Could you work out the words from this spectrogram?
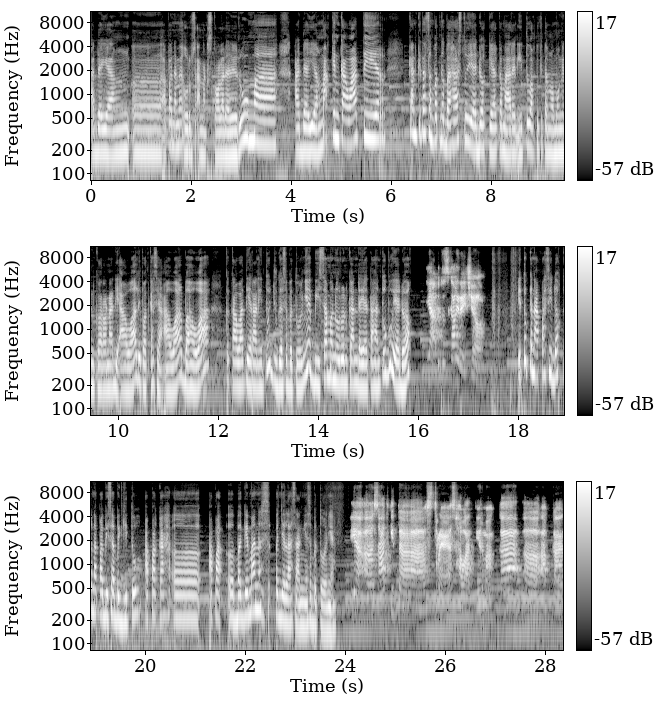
Ada yang uh, apa namanya urus anak sekolah dari rumah, ada yang makin khawatir kan kita sempat ngebahas tuh ya dok ya kemarin itu waktu kita ngomongin corona di awal di podcast yang awal bahwa kekhawatiran itu juga sebetulnya bisa menurunkan daya tahan tubuh ya dok? Ya betul sekali Rachel. Itu kenapa sih dok? Kenapa bisa begitu? Apakah uh, apa uh, bagaimana penjelasannya sebetulnya? Ya uh, saat kita stres khawatir maka uh, akan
